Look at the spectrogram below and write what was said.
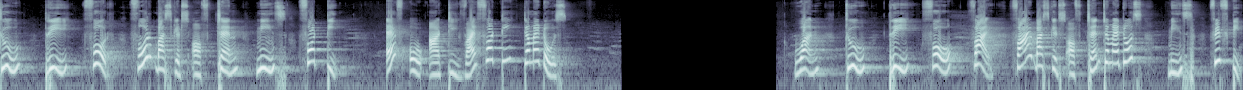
2, 3, 4. 4 baskets of 10 means 40. F O R T Y 40 tomatoes. 1, 2, 3, 4, 5. 5 baskets of 10 tomatoes means 50.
